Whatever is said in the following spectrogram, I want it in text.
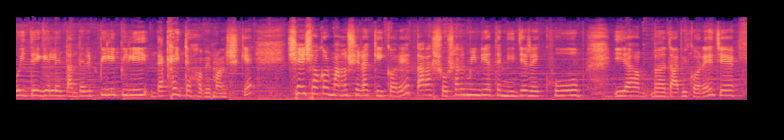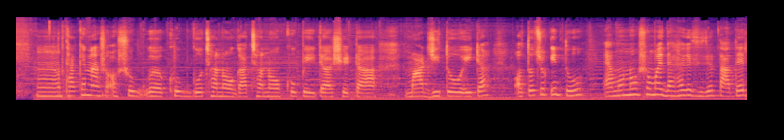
বইতে গেলে তাদের পিলি পিলি দেখাইতে হবে মানুষকে। সেই সকল মানুষেরা কি করে? তারা সোশ্যাল মিডিয়াতে নিজেরে খুব ইয়া দাবি করে যে থাকে না, অসুখ খুব গোছানো, গাছানো, খুব এইটা, সেটা, মার্জিত এইটা। অথচ কিন্তু এমনও সময় দেখা গেছে যে তাদের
